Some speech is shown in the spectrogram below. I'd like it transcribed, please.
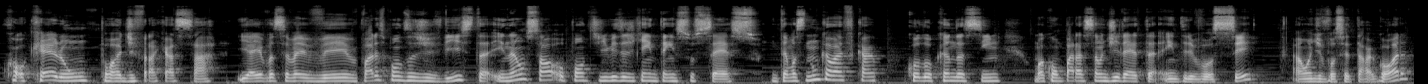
qualquer um pode fracassar. E aí você vai ver vários pontos de vista e não só o ponto de vista de quem tem sucesso. Então você nunca vai ficar colocando assim uma comparação direta entre você, aonde você está agora,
